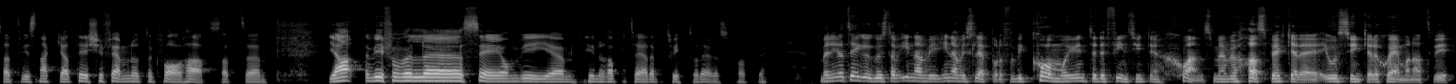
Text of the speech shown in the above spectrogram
Så att vi snackar att det är 25 minuter kvar här. Så att, eh, ja, vi får väl eh, se om vi eh, hinner rapportera det på Twitter det resultatet blir. Men jag tänker Gustav, innan vi, innan vi släpper det, för vi kommer ju inte, det finns ju inte en chans med våra späckade, osynkade scheman att vi,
